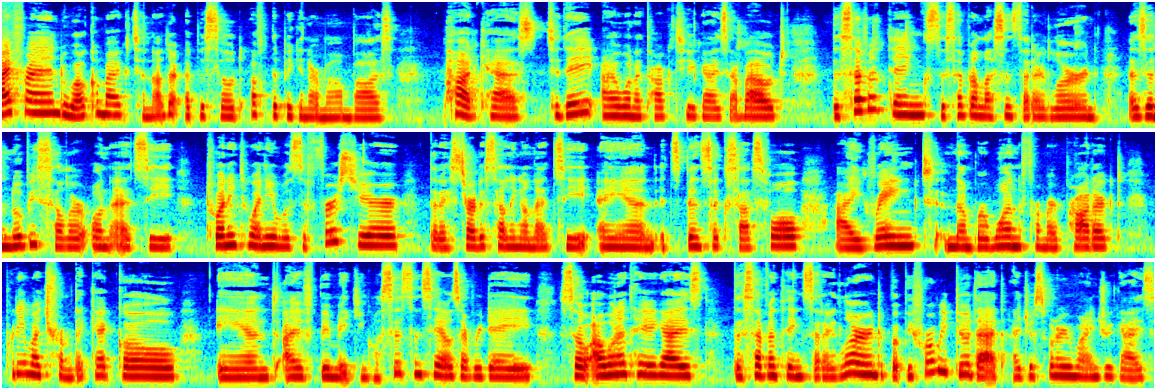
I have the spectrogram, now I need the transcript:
Hi, friend. Welcome back to another episode of the Beginner Mom Boss podcast. Today, I want to talk to you guys about the seven things, the seven lessons that I learned as a newbie seller on Etsy. 2020 was the first year that I started selling on Etsy, and it's been successful. I ranked number one for my product pretty much from the get go, and I've been making consistent sales every day. So, I want to tell you guys the seven things that I learned. But before we do that, I just want to remind you guys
